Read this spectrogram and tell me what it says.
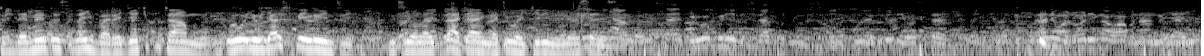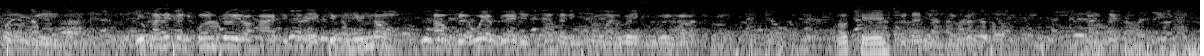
to the mental slavery gyekikutaamu You- you just feel nti nti you're like that aye nga tiweekiri in your sense Nyango omusaayi buli you feel yourself. Wano olinga waabonanga yeah, you moving. You can even control your heart. You like you, you know how where blood is entering from and where it's going out from. okay So that is the way.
